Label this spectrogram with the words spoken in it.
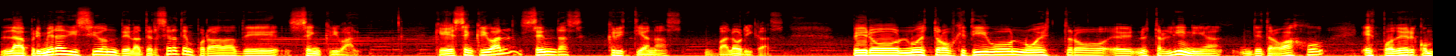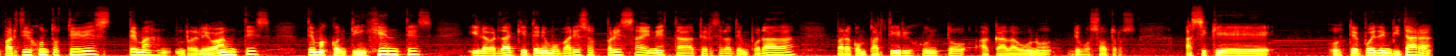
la primera edición de la tercera temporada de Sencrival. que es Sencrival? Sendas Cristianas Valóricas. Pero nuestro objetivo, nuestro, eh, nuestra línea de trabajo es poder compartir junto a ustedes temas relevantes, temas contingentes y la verdad que tenemos varias sorpresas en esta tercera temporada para compartir junto a cada uno de vosotros. Así que usted puede invitar a,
